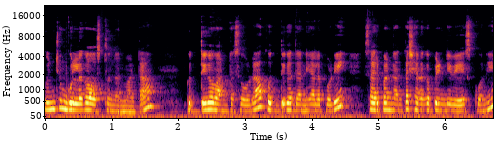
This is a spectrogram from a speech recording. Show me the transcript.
కొంచెం గుల్లగా వస్తుందన్నమాట. కొద్దిగా వంట సోడా కొద్దిగా ధనియాల పొడి సరిపడినంత శనగపిండి వేసుకొని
